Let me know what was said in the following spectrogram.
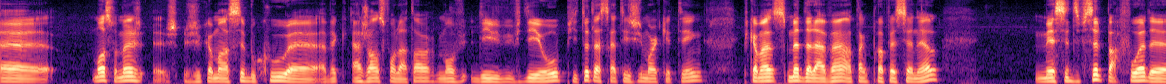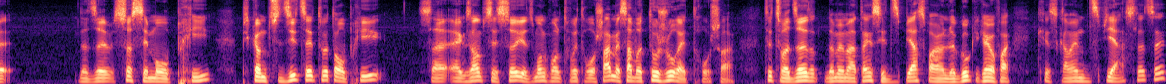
euh, moi en ce moment, j'ai commencé beaucoup euh, avec Agence Fondateur, mon des vidéos, puis toute la stratégie marketing, puis comment se mettre de l'avant en tant que professionnel. Mais c'est difficile parfois de, de dire ça, c'est mon prix. Puis comme tu dis, tu sais, toi, ton prix, ça, exemple, c'est ça, il y a du monde qui va le trouver trop cher, mais ça va toujours être trop cher. Tu sais, tu vas dire demain matin, c'est 10$ faire un logo, quelqu'un va faire, c'est quand même 10$, là, tu sais.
